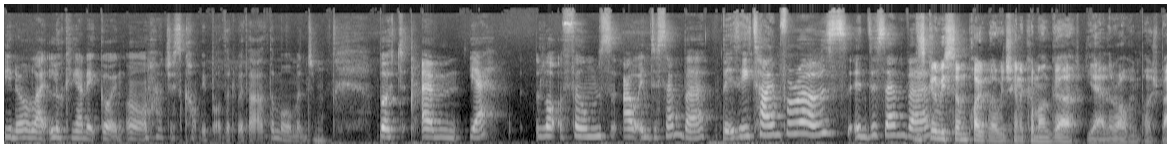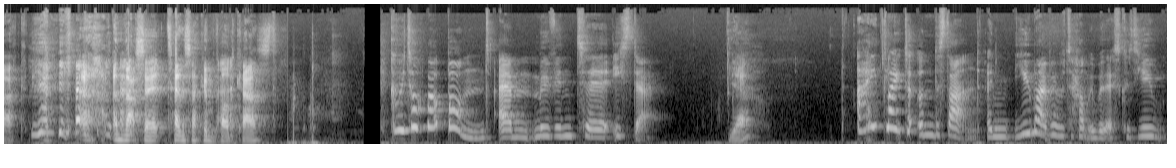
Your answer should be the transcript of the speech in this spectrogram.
you know like looking at it going oh i just can't be bothered with that at the moment. But um yeah a lot of films out in december busy time for us in december there's going to be some point where we're just going to come on and go, yeah, they're all been pushed back, yeah, yeah, and that's it. 10 second podcast. Can we talk about Bond um, moving to Easter? Yeah, I'd like to understand, and you might be able to help me with this because you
